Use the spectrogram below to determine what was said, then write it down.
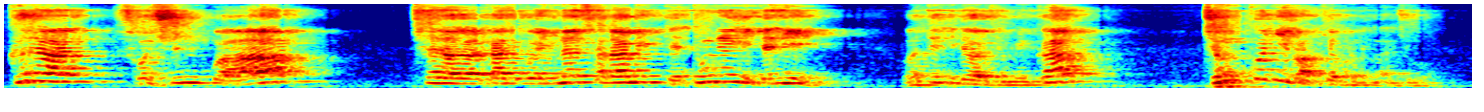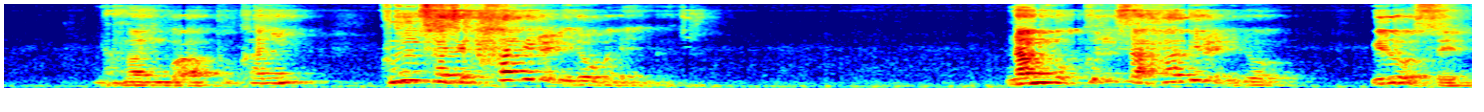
그러한 소신과 철학을 가지고 있는 사람이 대통령이 되니 어떻게 되어집니까? 정권이 바뀌어버려가지고 남한과 북한이 군사적 합의를 이루어버리는 거죠. 남북 군사 합의를 이루, 이루었어요.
